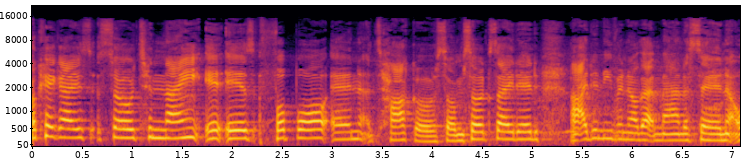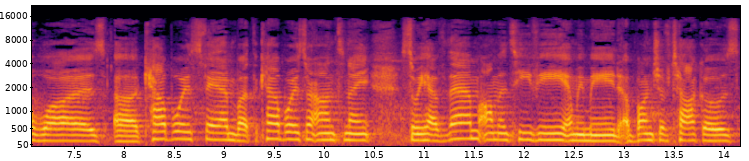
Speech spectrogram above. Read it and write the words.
Okay guys, so tonight it is football and tacos. So I'm so excited. I didn't even know that Madison was a Cowboys fan, but the Cowboys are on tonight. So we have them on the TV and we made a bunch of tacos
